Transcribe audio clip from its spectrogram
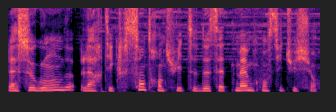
La seconde, l'article 138 de cette même Constitution.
